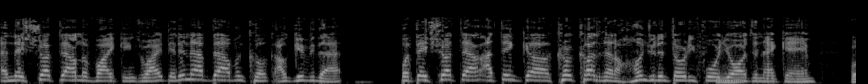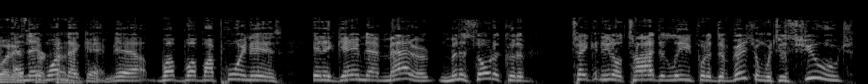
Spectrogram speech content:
and they shut down the Vikings. Right? They didn't have Dalvin Cook. I'll give you that. But they shut down. I think uh, Kirk Cousins had 134 yards in that game, Mm-hmm. Well, and they won that game. Yeah, but but my point is, in a game that mattered, Minnesota could have taken, you know, tied the lead for the division, which is huge,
